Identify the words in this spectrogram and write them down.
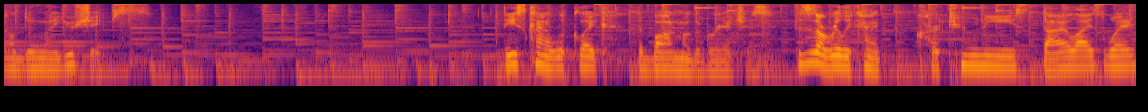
I'll do my U shapes. These kind of look like the bottom of the branches. This is a really kind of cartoony, stylized way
